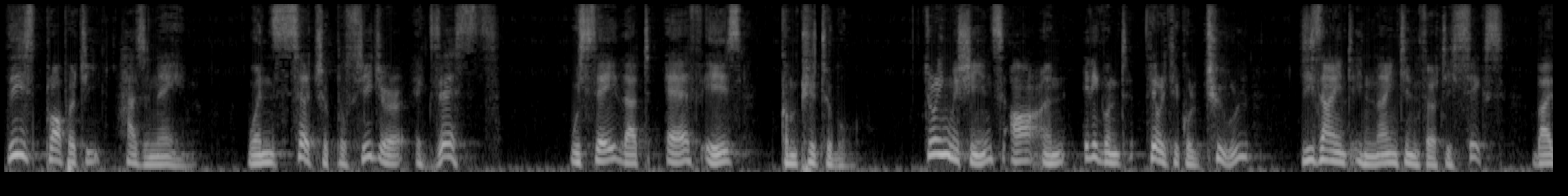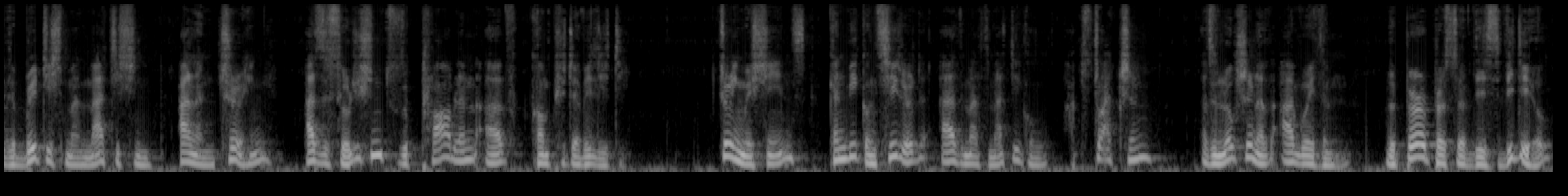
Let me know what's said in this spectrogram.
This property has a name. When such a procedure exists, we say that f is computable. Turing machines are an elegant theoretical tool designed in 1936 by the British mathematician Alan Turing as a solution to the problem of computability. Turing machines can be considered as mathematical abstraction as a notion of algorithm. The purpose of this video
